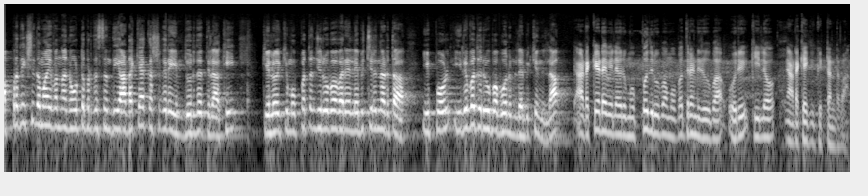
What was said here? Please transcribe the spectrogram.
അപ്രതീക്ഷിതമായി വന്ന നോട്ട് പ്രതിസന്ധി അടയ്ക്ക കർഷകരെയും ദുരിതത്തിലാക്കി. കിലോയ്ക്ക് മുപ്പത്തഞ്ച് രൂപ വരെ ലഭിച്ചിരുന്നിടത്ത് ഇപ്പോൾ ഇരുപത് രൂപ പോലും ലഭിക്കുന്നില്ല. അടയ്ക്കയുടെ വില ഒരു മുപ്പത് രൂപ മുപ്പത്തിരണ്ട് രൂപ ഒരു കിലോ അടക്കയ്ക്ക് കിട്ടേണ്ടതാണ്.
